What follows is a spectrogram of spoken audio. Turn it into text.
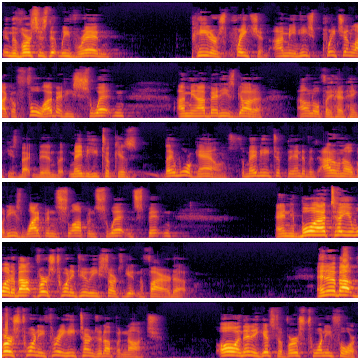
in the verses that we've read, Peter's preaching. I mean, he's preaching like a fool. I bet he's sweating. I mean, I bet he's got a, I don't know if they had hankies back then, but maybe he took his, they wore gowns. So maybe he took the end of it. I don't know, but he's wiping, slopping, sweating, spitting. And boy, I tell you what, about verse 22, he starts getting fired up. And then about verse 23, he turns it up a notch. Oh, and then he gets to verse 24.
